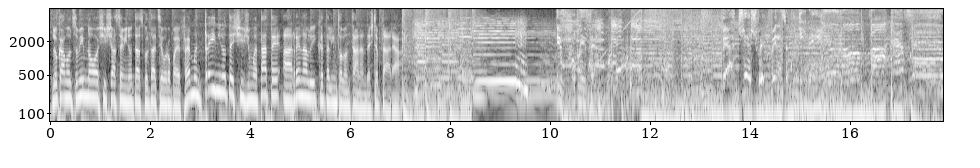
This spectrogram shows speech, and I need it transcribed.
Luca, mulțumim, 9 și 6 minute, ascultați Europa FM. În 3 minute și jumătate, arena lui Cătălin Tolontan în deșteptarea. Europa FM aceeași frecvență cu tine. Europa FM.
